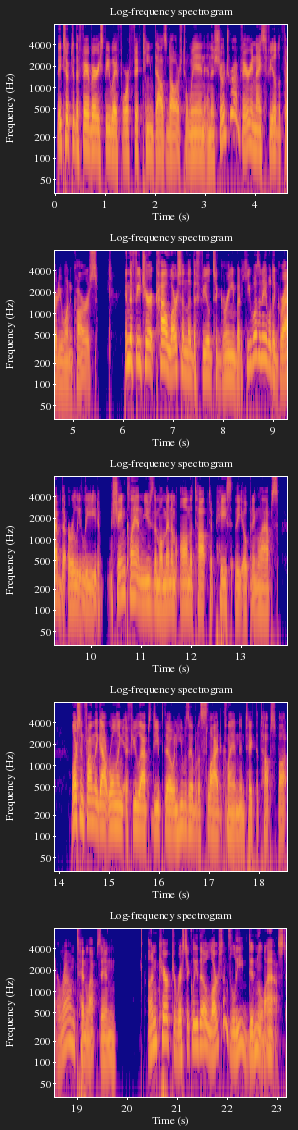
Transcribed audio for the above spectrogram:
They took to the Fairbury Speedway for $15,000 to win, and the show drew a very nice field of 31 cars. In the feature, Kyle Larson led the field to green, but he wasn't able to grab the early lead. Shane Clanton used the momentum on the top to pace the opening laps. Larson finally got rolling a few laps deep, though, and he was able to slide Clanton and take the top spot around 10 laps in. Uncharacteristically, though, Larson's lead didn't last.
